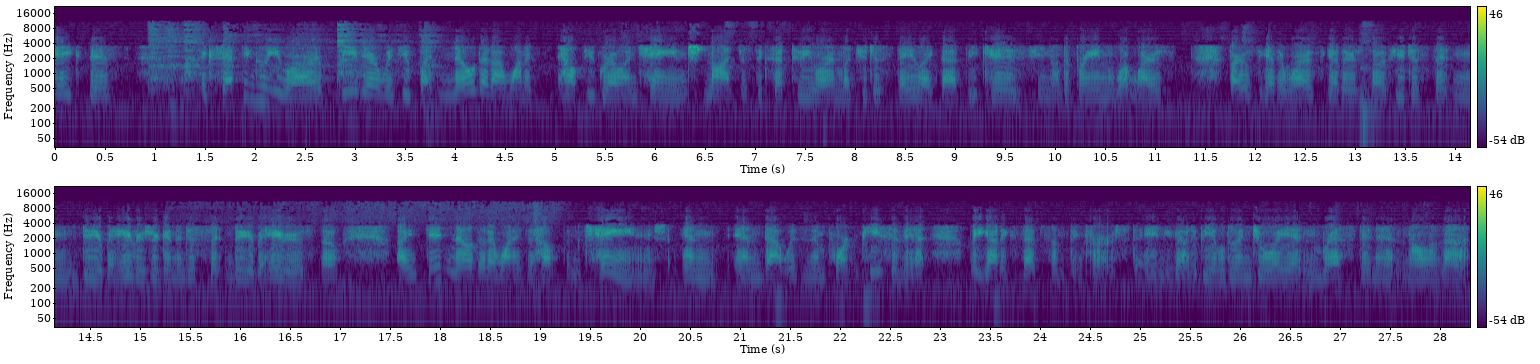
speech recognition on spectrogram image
take this accepting who you are, be there with you, but know that I want to help you grow and change, not just accept who you are and let you just stay like that because, you know, the brain, what wires fires together, wires together. So if you just sit and do your behaviors, you're going to just sit and do your behaviors. So I did know that I wanted to help them change, and and that was an important piece of it. But you got to accept something first, and you got to be able to enjoy it and rest in it and all of that.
